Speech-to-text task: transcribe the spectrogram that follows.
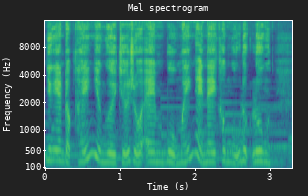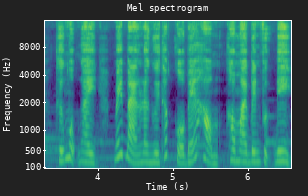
nhưng em đọc thấy nhiều người chửi rủa em buồn mấy ngày nay không ngủ được luôn. Thử một ngày, mấy bạn là người thấp cổ bé họng, không ai bên vực đi.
